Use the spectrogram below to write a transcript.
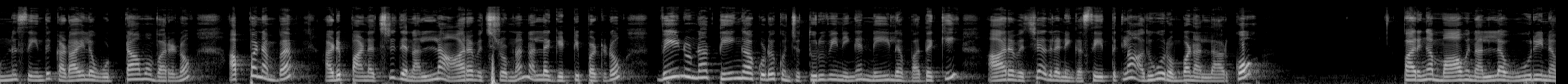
ஒன்று சேர்ந்து கடாயில் ஒட்டாமல் வரணும். அப்போ நம்ம அடுப்பு அணைச்சிட்டு இதை நல்லா ஆற வச்சிட்டோம்னா நல்லா கெட்டிப்பட்டுடும். வேணும்னா தேங்காய் கூட கொஞ்சம் துருவி நீங்கள் நெய்யில் வதக்கி ஆற வச்சு அதில் நீங்கள் சேர்த்துக்கலாம். அதுவும் ரொம்ப நல்லாயிருக்கும் பாருங்கள் மாவு நல்லா ஊறின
